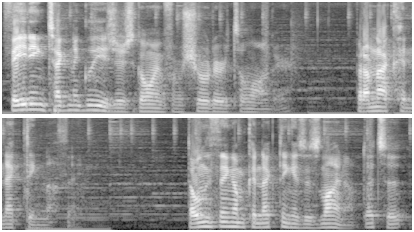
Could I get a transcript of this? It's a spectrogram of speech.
fading technically is just going from shorter to longer. But I'm not connecting nothing. The only thing I'm connecting is his lineup. That's it.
